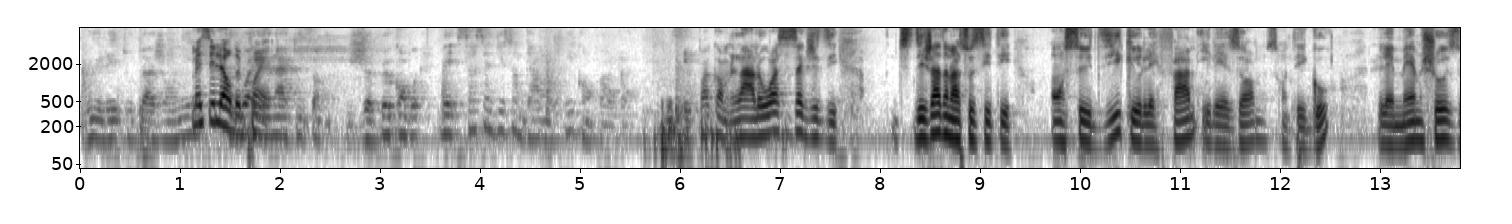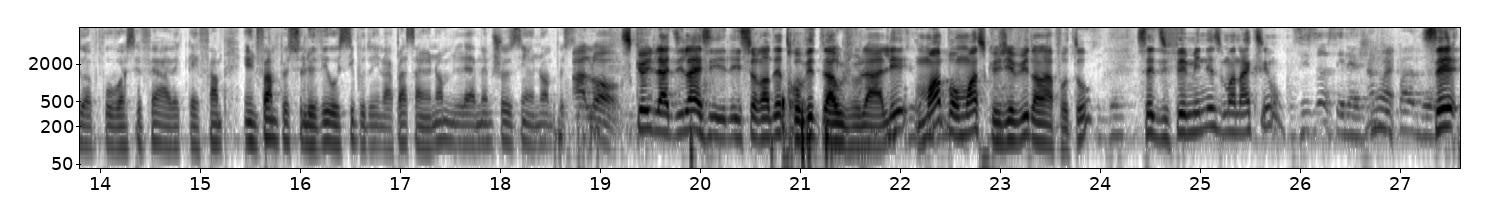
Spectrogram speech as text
brûlés toute la journée. Mais c'est l'heure de soit pointe. Il y en a qui sont. Je peux comprendre. Mais ça, c'est une question de galanterie qu'on parle là. C'est pas comme. La loi, c'est ça que je dis. Déjà, dans la société, on se dit que les femmes et les hommes sont égaux. Les mêmes choses doivent pouvoir se faire avec les femmes. Une femme peut se lever aussi pour donner la place à un homme. La même chose aussi, un homme peut se Alors, ce qu'il a dit là, il, il se rendait trop vite là où je voulais aller. Moi, pour moi, ce que j'ai vu dans la photo, c'est du féminisme en action. C'est ça, c'est les gens Ouais. qui parlent de. C'est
